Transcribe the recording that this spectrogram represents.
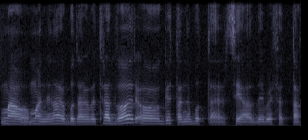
Meg og mannen min har jo bodd der over 30 år, og guttene har bodd der siden de ble født. da.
